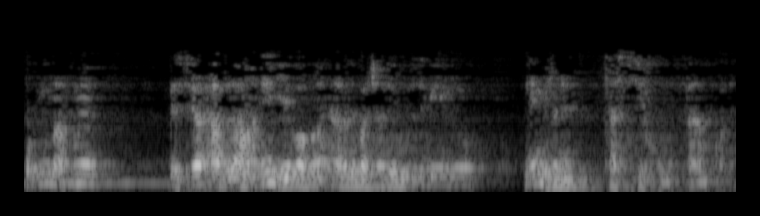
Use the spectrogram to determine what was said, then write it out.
خب این مفهوم بسیار ابلهانه یه واقعا عقل بشری امروز دیگه این رو نمی‌تونه تصدیق کنه فهم کنه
